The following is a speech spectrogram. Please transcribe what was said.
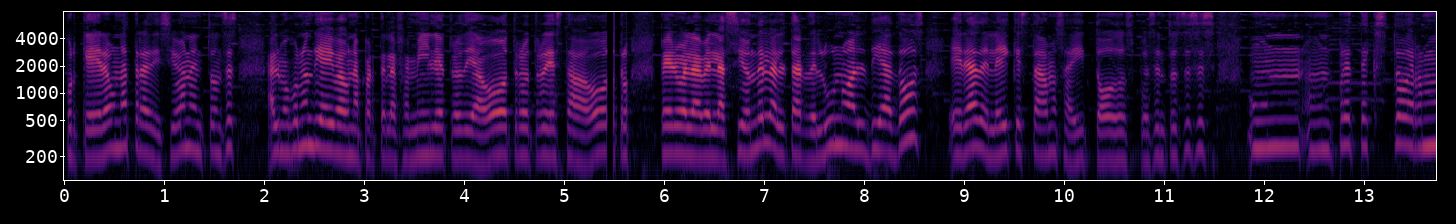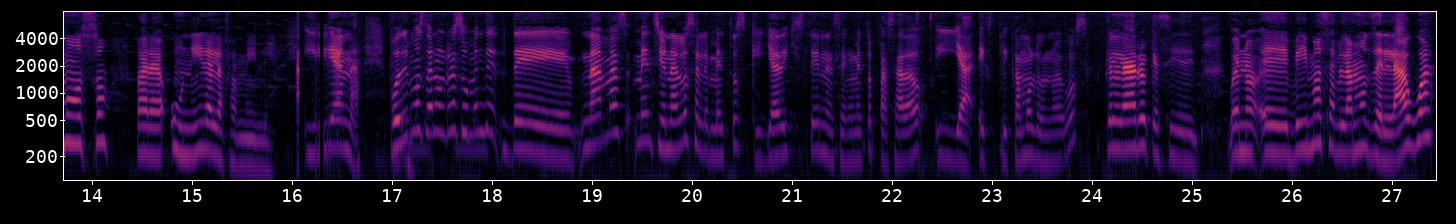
porque era una tradición. Entonces, a lo mejor un día iba una parte de la familia, otro día otro, otro día estaba otro, pero la velación del altar del 1 al día 2 era de ley que estábamos ahí ahí todos, pues entonces es un, un pretexto hermoso para unir a la familia. Iliana, ¿podemos dar un resumen de, de, nada más mencionar los elementos que ya dijiste en el segmento pasado y ya explicamos los nuevos? Claro que sí. Bueno, eh, vimos, hablamos del agua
